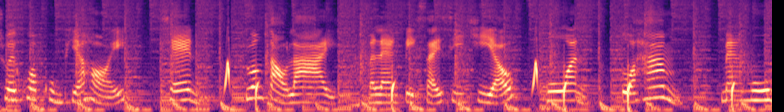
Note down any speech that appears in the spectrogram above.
ช่วยควบคุมเพี้ยหอย เช่นร่วงเต่าลาย แมลงปีกใสสีเขียวมวน ตัวห้ำแมงมุม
